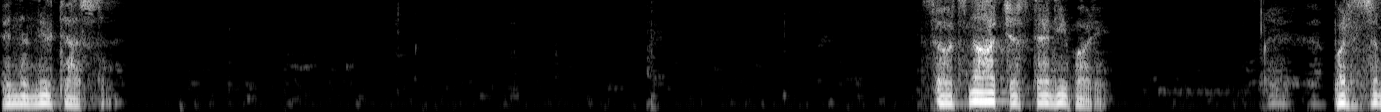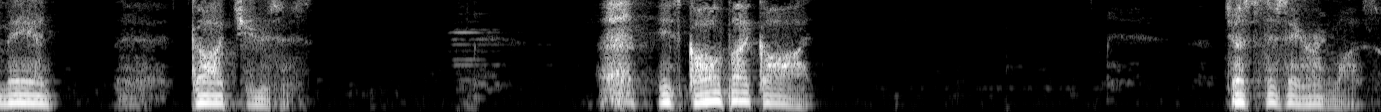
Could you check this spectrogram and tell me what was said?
in the New Testament. So it's not just anybody, but it's a man God chooses. He's called by God, just as Aaron was.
